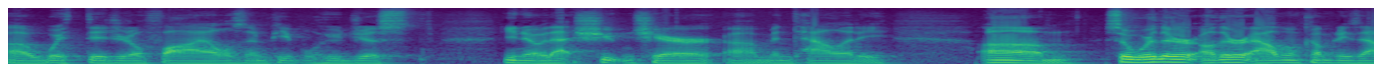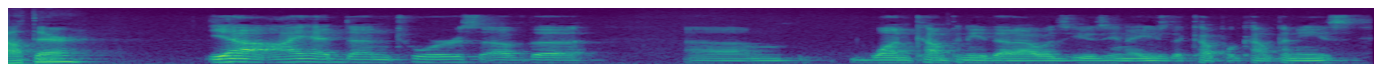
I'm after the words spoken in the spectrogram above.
uh, with digital files and people who just, you know, that shoot and share uh, mentality. Um, so, were there other album companies out there? Yeah, I had done tours of the. Um, one company that I was using. I used a couple companies,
